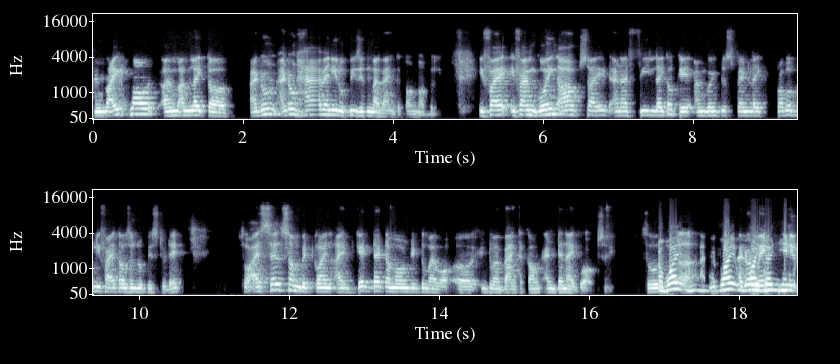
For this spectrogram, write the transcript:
And right now, I'm I'm like uh, I don't I don't have any rupees in my bank account normally. If I if I'm going outside and I feel like okay, I'm going to spend like probably five thousand rupees today, so I sell some Bitcoin. I get that amount into my uh, into my bank account, and then I go outside. So and why uh, why don't why don't you?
